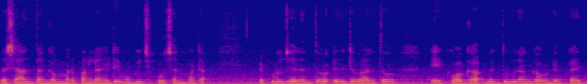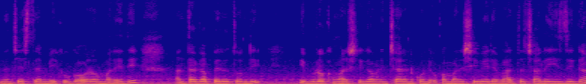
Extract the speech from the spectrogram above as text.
ప్రశాంతంగా మన పనులన్నిటివి ముగించుకోవచ్చు అనమాట ఎప్పుడు జనంతో ఎదుటి వారితో ఎక్కువగా మీరు దూరంగా ఉండే ప్రయత్నం చేస్తే మీకు గౌరవం అనేది అంతగా పెరుగుతుంది. ఇప్పుడు ఒక మనిషిని గమనించారనుకోండి ఒక మనిషి వేరే వారితో చాలా ఈజీగా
